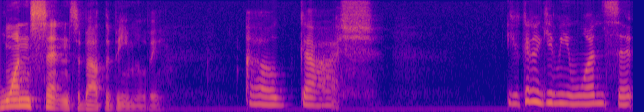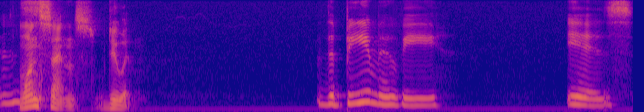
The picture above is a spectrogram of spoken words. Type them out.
one sentence about the B movie. oh gosh. You're gonna give me one sentence. One sentence. Do it. The B movie is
